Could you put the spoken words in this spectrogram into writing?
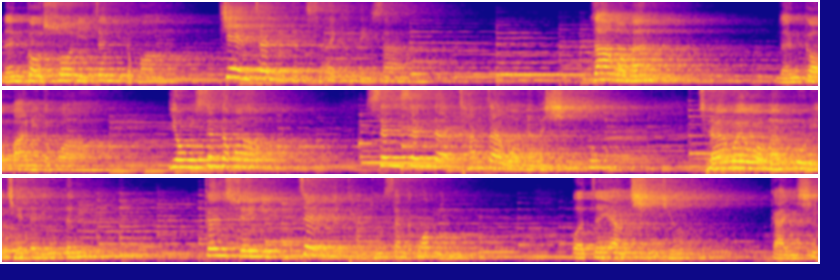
能够说你真理的话，见证你的慈爱跟美善，让我们能够把你的话，永生的话，深深的藏在我们的心中，成为我们步履前的灵灯。跟随你正义坦途上的光明，我这样祈求、感谢、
